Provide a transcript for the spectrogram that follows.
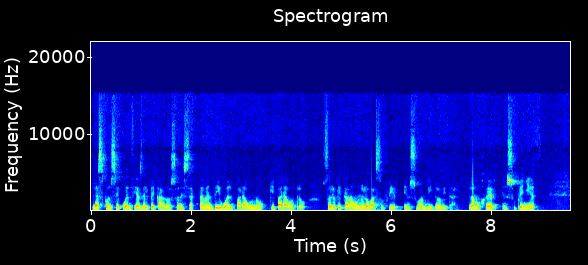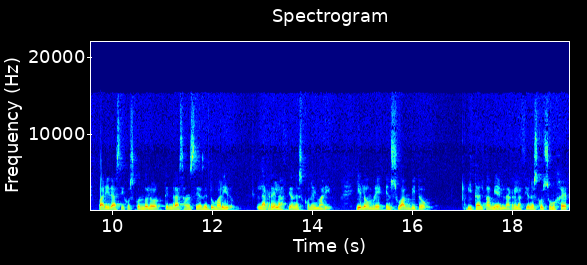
Las consecuencias del pecado son exactamente igual para uno que para otro, solo que cada uno lo va a sufrir en su ámbito vital. La mujer en su preñez, parirás hijos con dolor, tendrás ansias de tu marido, las relaciones con el marido. Y el hombre en su ámbito vital también las relaciones con su mujer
